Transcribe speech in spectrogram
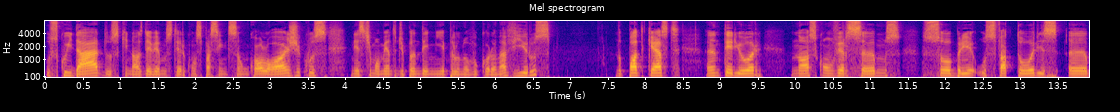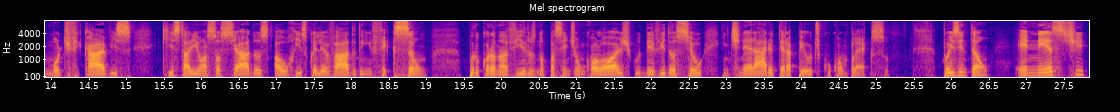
os cuidados que nós devemos ter com os pacientes oncológicos neste momento de pandemia pelo novo coronavírus. No podcast anterior, nós conversamos sobre os fatores uh, modificáveis que estariam associados ao risco elevado de infecção por coronavírus no paciente oncológico devido ao seu itinerário terapêutico complexo. Pois então, é neste,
